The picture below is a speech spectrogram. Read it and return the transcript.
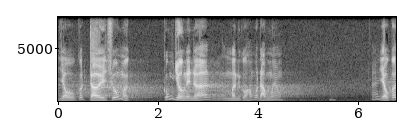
dầu có trời xuống mà cúng dường đi nữa mình cũng không có động phải không? Dầu có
